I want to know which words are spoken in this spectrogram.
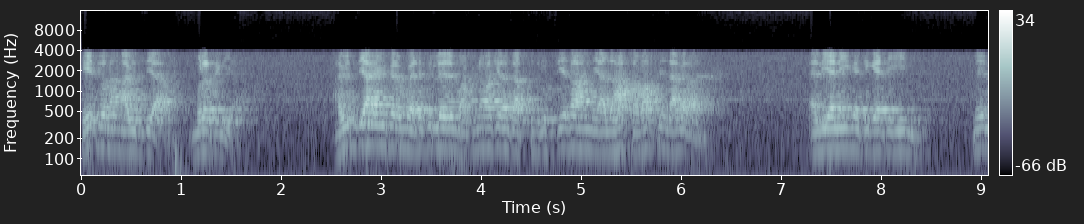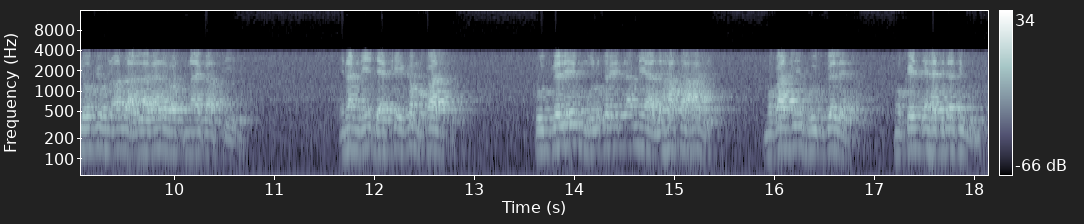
හේතුව නම් අවිද්‍යාව මුලට ගියා. අවිද්‍යාවෙන් කරපු වැඩ පිළිවෙල වටිනවා කියලා ගත්ත දෘෂ්ටිය තමයි අදහස් තමයි නගරන්නේ. ඇලි ඇලි ගැටි ගැටි ඉන්නේ. මේ ලෝකේ මොනවද අල්ලගන්න වටිනා එකක් තියෙන්නේ. එහෙනම් මේ දැක එක මොකද්ද? පුද්ගලයේ මුල් කරගෙන නම් මේ අදහස ආවේ. මොකද්ද මේ පුද්ගලයා? මොකෙන්ද හැදිලා තිබුණේ?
